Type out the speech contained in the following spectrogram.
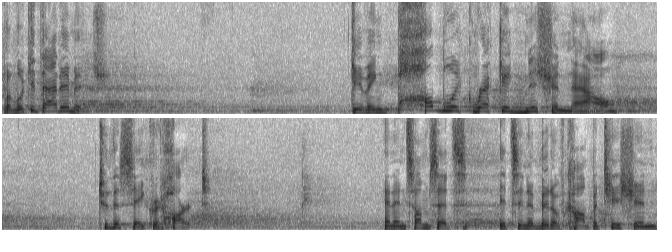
But look at that image. Giving public recognition now to the Sacred Heart. And in some sense, it's in a bit of competition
